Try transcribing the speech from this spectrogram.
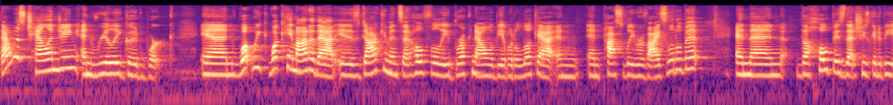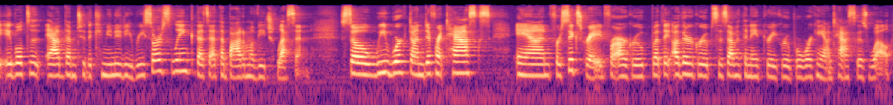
That was challenging and really good work. And what we what came out of that is documents that hopefully Brooke now will be able to look at and and possibly revise a little bit. And then the hope is that she's going to be able to add them to the community resource link that's at the bottom of each lesson. So we worked on different tasks and for sixth grade for our group, but the other groups, the seventh and eighth grade group, were working on tasks as well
